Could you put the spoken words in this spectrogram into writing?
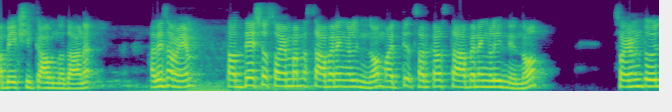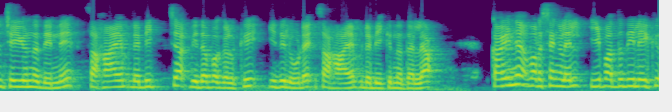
അപേക്ഷിക്കാവുന്നതാണ്. അതേസമയം തദ്ദേശ സ്വയംഭരണ സ്ഥാപനങ്ങളിൽ നിന്നോ മറ്റ് സർക്കാർ സ്ഥാപനങ്ങളിൽ നിന്നോ സ്വയം തൊഴിൽ ചെയ്യുന്നതിന് സഹായം ലഭിച്ച വിധവകൾക്ക് ഇതിലൂടെ സഹായം ലഭിക്കുന്നതല്ല. കഴിഞ്ഞ വർഷങ്ങളിൽ ഈ പദ്ധതിയിലേക്ക്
